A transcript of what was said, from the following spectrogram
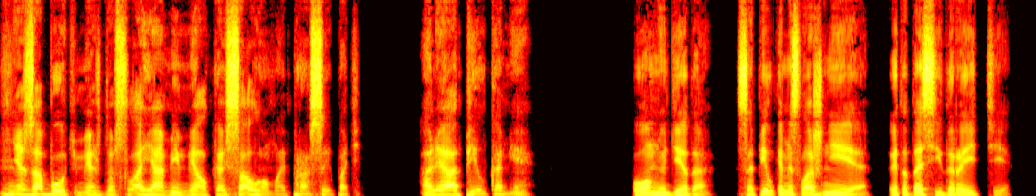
не забудь между слоями мелкой соломой просыпать. Али опилками». «Помню деда. С опилками сложнее. Это до сидора идти.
